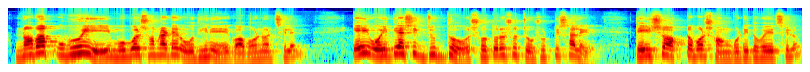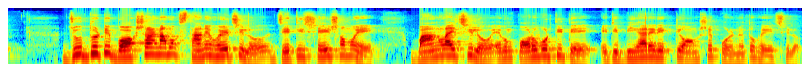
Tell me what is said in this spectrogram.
নবাব উভয়ই মুঘল সম্রাটের অধীনে গভর্নর ছিলেন। এই ঐতিহাসিক যুদ্ধ সতেরোশো চৌষট্টি সালের তেইশে অক্টোবর সংগঠিত হয়েছিল। যুদ্ধটি বক্সার নামক স্থানে হয়েছিল, যেটি সেই সময়ে বাংলায় ছিল এবং পরবর্তীতে এটি বিহারের একটি অংশে পরিণত হয়েছিল।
